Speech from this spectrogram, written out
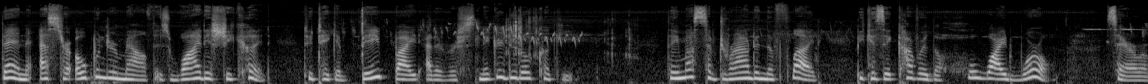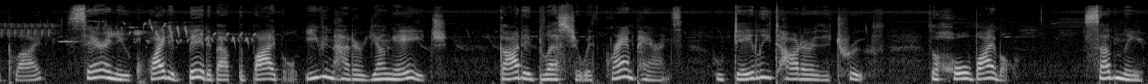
Then Esther opened her mouth as wide as she could to take a big bite out of her snickerdoodle cookie. They must have drowned in the flood because it covered the whole wide world, Sarah replied. Sarah knew quite a bit about the Bible, even at her young age. God had blessed her with grandparents who daily taught her the truth, the whole Bible. Suddenly,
